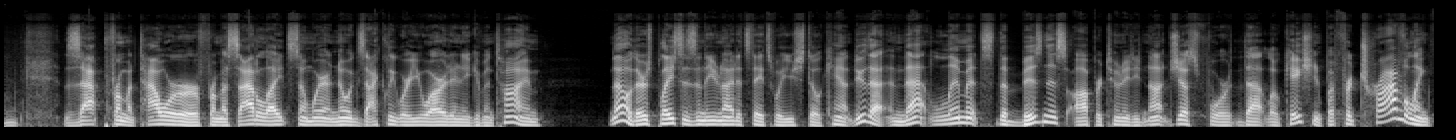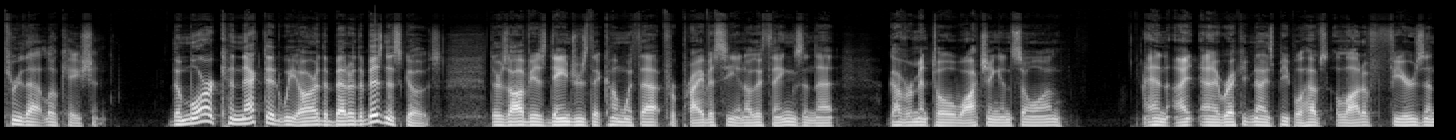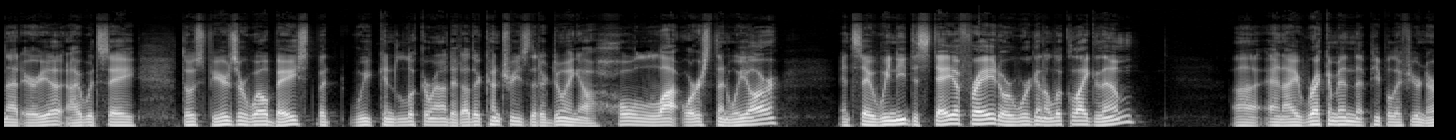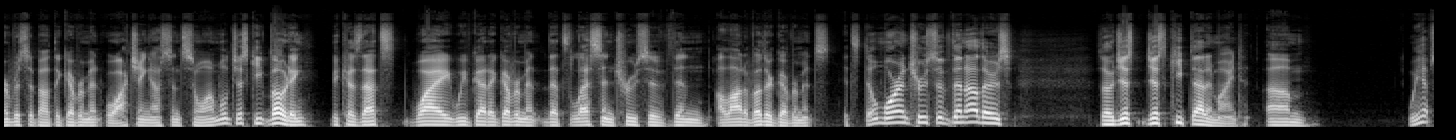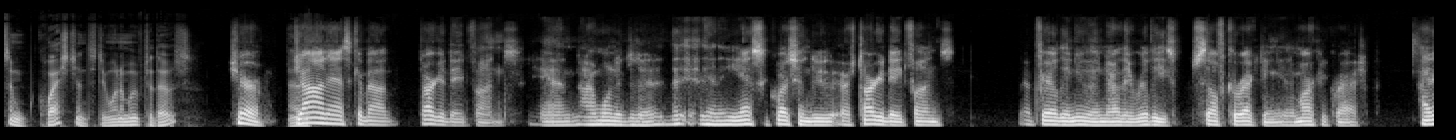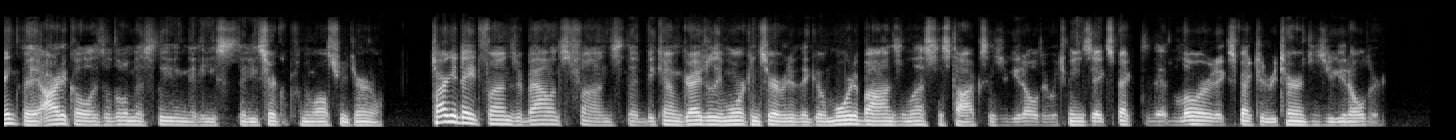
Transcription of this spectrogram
zap from a tower or from a satellite somewhere and know exactly where you are at any given time? No, there's places in the United States where you still can't do that. And that limits the business opportunity, not just for that location, but for traveling through that location. The more connected we are, the better the business goes. There's obvious dangers that come with that for privacy and other things, and that governmental watching and so on. And I, and I recognize people have a lot of fears in that area. I would say those fears are well based, but we can look around at other countries that are doing a whole lot worse than we are and say we need to stay afraid or we're going to look like them. Uh, and I recommend that people, if you're nervous about the government watching us and so on, will just keep voting because that's why we've got a government that's less intrusive than a lot of other governments. It's still more intrusive than others. So just just keep that in mind. Um, we have some questions. Do you want to move to those? Sure. John asked about target date funds, and I wanted to. And he asked the question: Do are target date funds fairly new, and are they really self-correcting in a market crash? I think the article is a little misleading that he's that he circled from the Wall Street Journal. Target date funds are balanced funds that become gradually more conservative. They go more to bonds and less to stocks as you get older, which means they expect that lower expected returns as you get older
